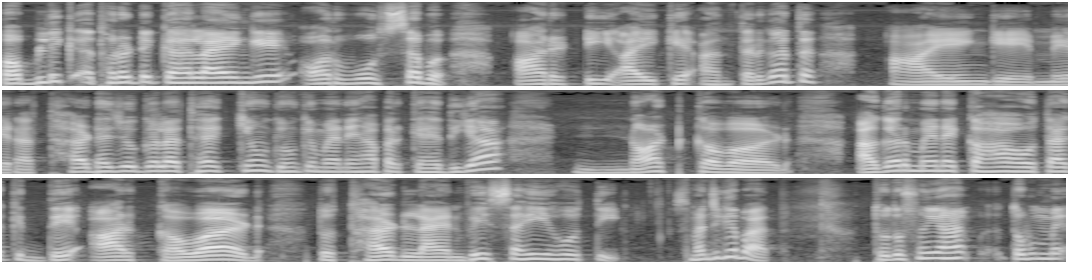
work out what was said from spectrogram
पब्लिक अथॉरिटी कहलाएँगे और वो सब आरटीआई के अंतर्गत आएँगे। मेरा थर्ड है जो गलत है। क्यों? क्योंकि मैंने यहाँ पर कह दिया नॉट कवर्ड अगर मैंने कहा होता कि दे आर कवर्ड तो थर्ड लाइन भी सही होती। समझ गए बात? तो दोस्तों यहाँ तो मैं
